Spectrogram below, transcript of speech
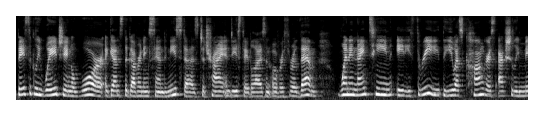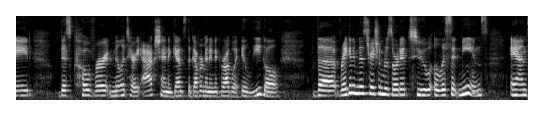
basically waging a war against the governing Sandinistas to try and destabilize and overthrow them. When in 1983, the US Congress actually made this covert military action against the government in Nicaragua illegal, the Reagan administration resorted to illicit means and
